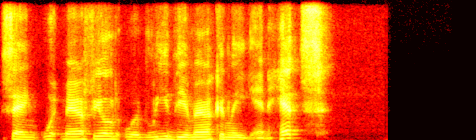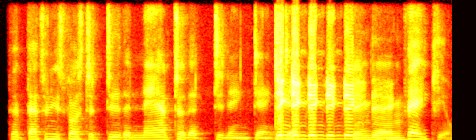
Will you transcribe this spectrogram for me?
saying Whit Merrifield would lead the American League in hits. That that's when you're supposed to do the nant or the ding ding Ding ding ding ding ding. Ding ding. Thank you.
